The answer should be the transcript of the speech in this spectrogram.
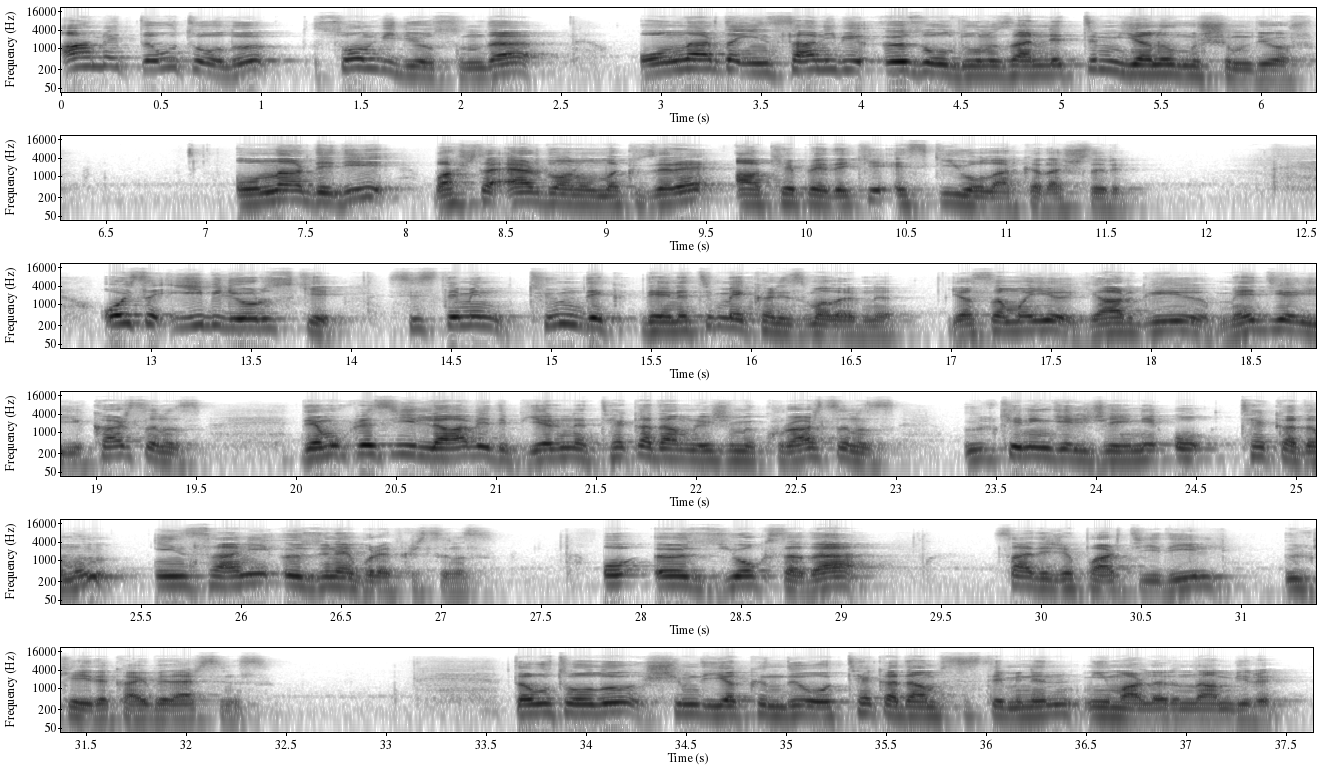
Ahmet Davutoğlu son videosunda onlar da insani bir öz olduğunu zannettim yanılmışım diyor. Onlar dediği başta Erdoğan olmak üzere AKP'deki eski yol arkadaşları. Oysa iyi biliyoruz ki sistemin tüm de- denetim mekanizmalarını, yasamayı, yargıyı, medyayı yıkarsanız, demokrasiyi lağvedip yerine tek adam rejimi kurarsanız, ülkenin geleceğini o tek adamın insani özüne bırakırsınız. O öz yoksa da sadece partiyi değil, ülkeyi de kaybedersiniz. Davutoğlu şimdi yakındığı o tek adam sisteminin mimarlarından biri.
